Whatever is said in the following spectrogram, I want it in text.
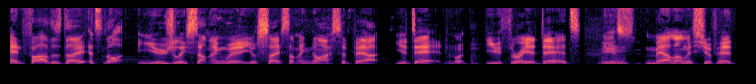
And Father's Day, it's not usually something where you'll say something nice about your dad. What, You three are dads. Yes. Mal, unless you've had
